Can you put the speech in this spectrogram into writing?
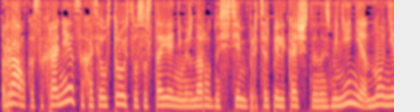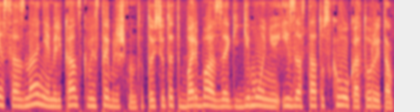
рамка сохраняется, хотя устройство состояния международной системы претерпели качественные изменения, но не сознание американского истеблишмента. То есть вот эта борьба за гегемонию и за статус-кво, который там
